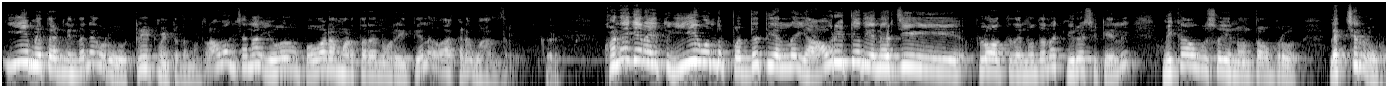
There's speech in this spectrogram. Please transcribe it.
ಈ ಮೆಥಡ್ನಿಂದನೇ ಅವರು ಟ್ರೀಟ್ಮೆಂಟನ್ನು ಮಾಡಿದ್ರು ಅವಾಗ ಜನ ಇವರು ಪವಾಡ ಮಾಡ್ತಾರೆ ಅನ್ನೋ ರೀತಿಯಲ್ಲಿ ಆ ಕಡೆ ವಾಲ್ದರು. ಕೊನೆಗೇನಾಯಿತು ಈ ಒಂದು ಪದ್ಧತಿಯೆಲ್ಲ ಯಾವ ರೀತಿ ಅದು ಎನರ್ಜಿ ಫ್ಲೋ ಆಗ್ತದೆ ಅನ್ನೋದನ್ನು ಕ್ಯೂರಿಯಾಸಿಟಿಯಲ್ಲಿ ಮಿಕಾ ಉಸೋ ಎನ್ನುವಂಥ ಒಬ್ಬರು ಲೆಕ್ಚರ್ ಅವರು.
